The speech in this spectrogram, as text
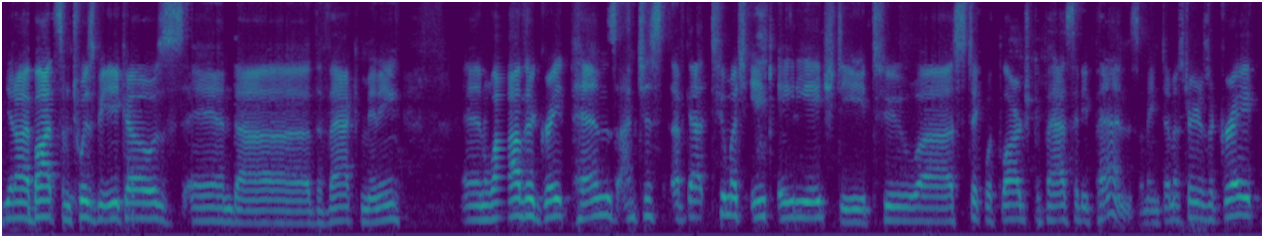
you know, I bought some TWSBI Ecos and uh, the Vac Mini, and while they're great pens, I'm just I've got too much ink ADHD to uh, stick with large capacity pens. I mean, demonstrators are great.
